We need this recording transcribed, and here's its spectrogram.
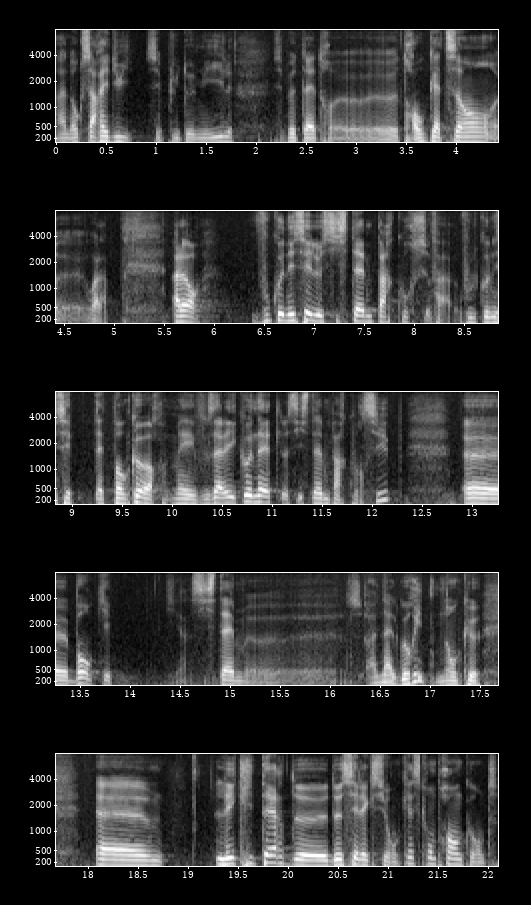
Hein, donc ça réduit, c'est plus de 1000, c'est peut-être 3 euh, ou 400, euh, voilà. Alors, vous connaissez le système Parcoursup, enfin, vous le connaissez peut-être pas encore, mais vous allez connaître le système Parcoursup, euh, bon, qui est, un système, un algorithme, donc les critères de sélection, qu'est-ce qu'on prend en compte?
